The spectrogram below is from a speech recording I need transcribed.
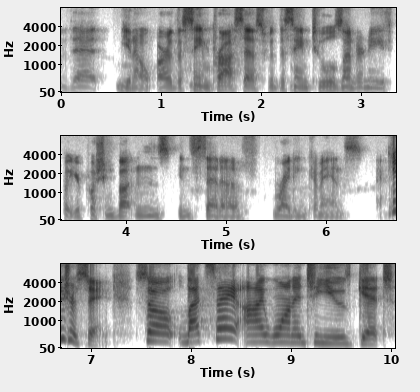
that, you know, are the same process with the same tools underneath, but you're pushing buttons instead of writing commands. Interesting. So let's say I wanted to use Git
